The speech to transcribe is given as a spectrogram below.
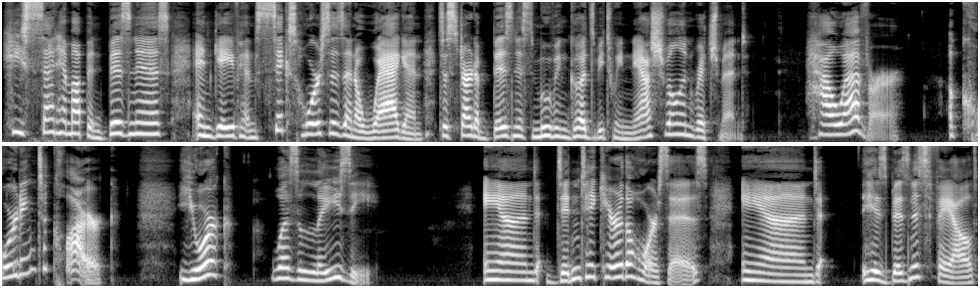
he set him up in business and gave him six horses and a wagon to start a business moving goods between Nashville and Richmond. However, according to Clark, York was lazy and didn't take care of the horses, and his business failed.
